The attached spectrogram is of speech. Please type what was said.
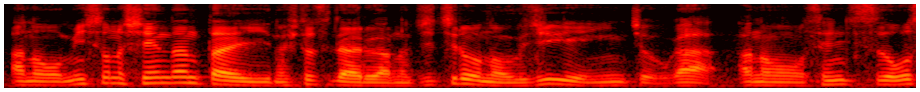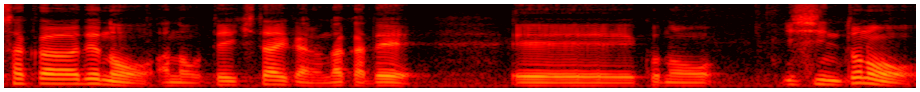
あの民主党の支援団体の一つであるあの自治労の氏家委員長があの先日大阪でのあの定期大会の中で、えー、この維新との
